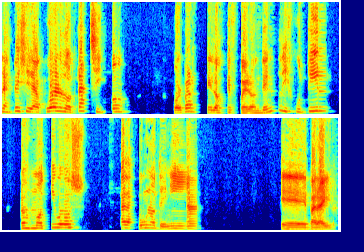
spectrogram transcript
especie de acuerdo tácito por parte de los que fueron de no discutir los motivos que cada uno tenía eh, para ir.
